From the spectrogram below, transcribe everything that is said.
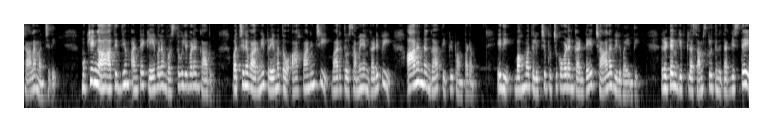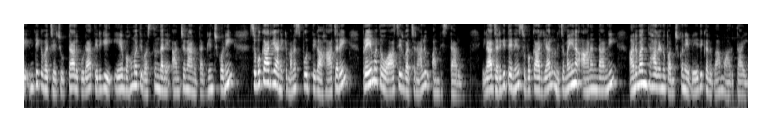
చాలా మంచిది. ముఖ్యంగా ఆతిథ్యం అంటే కేవలం వస్తువులు ఇవ్వడం కాదు. వచ్చిన వారిని ప్రేమతో ఆహ్వానించి వారితో సమయం గడిపి ఆనందంగా తిప్పి పంపడం. ఇది బహుమతులు ఇచ్చి పుచ్చుకోవడం కంటే చాలా విలువైంది. రిటర్న్ గిఫ్ట్ల సంస్కృతిని తగ్గిస్తే ఇంటికి వచ్చే చుట్టాలు కూడా తిరిగి ఏ బహుమతి వస్తుందనే అంచనాను తగ్గించుకొని శుభకార్యానికి మనస్ఫూర్తిగా హాజరై ప్రేమతో ఆశీర్వచనాలు అందిస్తారు. ఇలా జరిగితేనే శుభకార్యాలు నిజమైన ఆనందాన్ని అనుబంధాలను పంచుకునే వేదికలుగా మారుతాయి.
